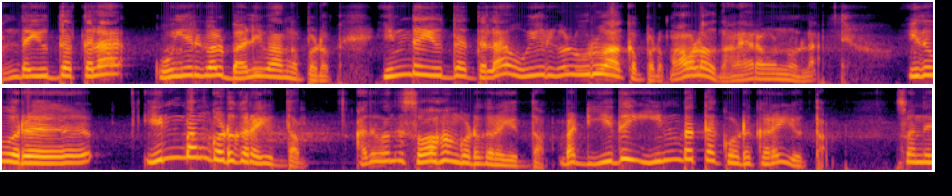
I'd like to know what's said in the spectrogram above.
அந்த யுத்தத்தில் உயிர்கள் பலி வாங்கப்படும். இந்த யுத்தத்தில் உயிர்கள் உருவாக்கப்படும். அவ்வளவுதான் வேற ஒன்றும் இல்லை. இது ஒரு இன்பம் கொடுக்குற யுத்தம். அது வந்து சோகம் கொடுக்குற யுத்தம். பட் இது இன்பத்தை கொடுக்குற யுத்தம். ஸோ இந்த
